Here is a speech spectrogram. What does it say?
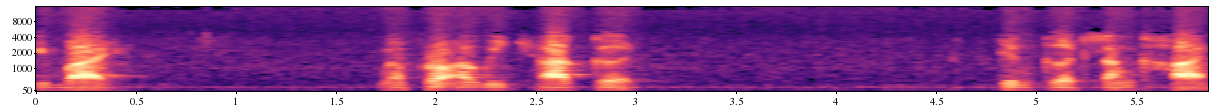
ธิบาย ว่าเพราะอาวิชชาเกิด จึงเกิดสังขาร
